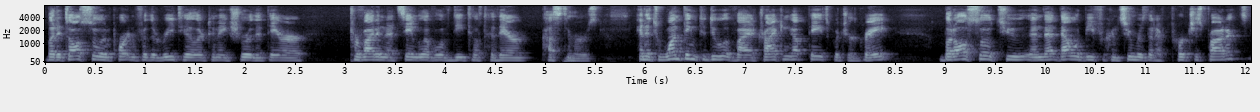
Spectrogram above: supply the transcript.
But it's also important for the retailer to make sure that they are providing that same level of detail to their customers. And it's one thing to do it via tracking updates, which are great but also to, and that, that would be for consumers that have purchased products.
